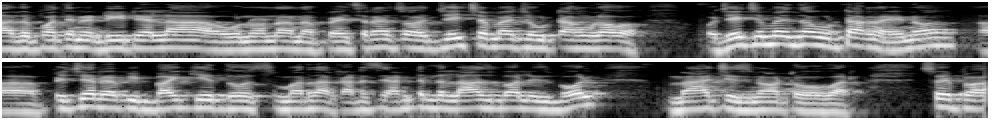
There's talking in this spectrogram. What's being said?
அதை பார்த்தீங்கன்னா டீட்டெயிலாக ஒன்று ஒன்றா நான் பேசுகிறேன் ஸோ ஜெயிச்ச மேட்ச் விட்டாங்களோ? ஜெயிச்ச மேட்ச் தான் விட்டாங்க. இன்னும் பிக்சர் அப்படி பாக்கி தோஸ் மாதிரி தான். கடைசி அண்ட் இந்த last ball is ball match is not over so இப்போ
